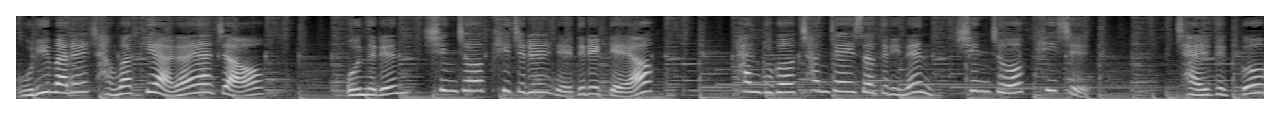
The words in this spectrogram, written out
우리말을 정확히 알아야죠. 오늘은 신조어 퀴즈를 내드릴게요. 한국어 천재에서 드리는 신조어 퀴즈. 잘 듣고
